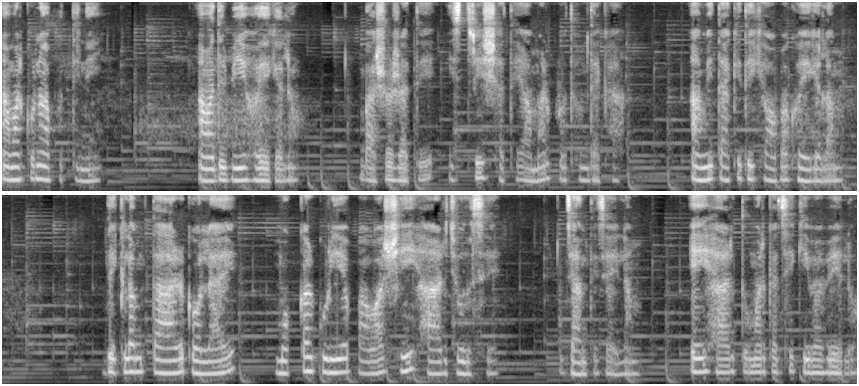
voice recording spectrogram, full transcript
আমার কোনো আপত্তি নেই। আমাদের বিয়ে হয়ে গেল। বাসর রাতে স্ত্রীর সাথে আমার প্রথম দেখা। আমি তাকে দেখে অবাক হয়ে গেলাম। দেখলাম তার গলায় মক্কার কুড়িয়ে পাওয়া সেই হার ঝুলছে। জানতে চাইলাম, এই হার তোমার কাছে কীভাবে এলো?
